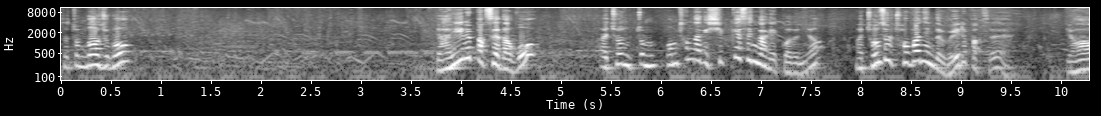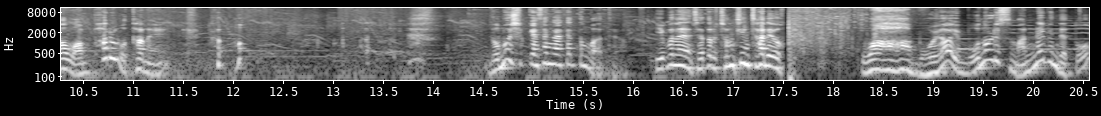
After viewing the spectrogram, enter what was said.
자 좀 넣어주고 야 이래 빡세다고? 아, 전좀 엄청나게 쉽게 생각했거든요. 아니, 전설 초반인데 왜 이래 빡세? 야 완파를 못하네. 너무 쉽게 생각했던 것 같아요. 이번에는 제대로 정신 차려. 와 뭐야 이 모놀리스 만렙인데 또?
